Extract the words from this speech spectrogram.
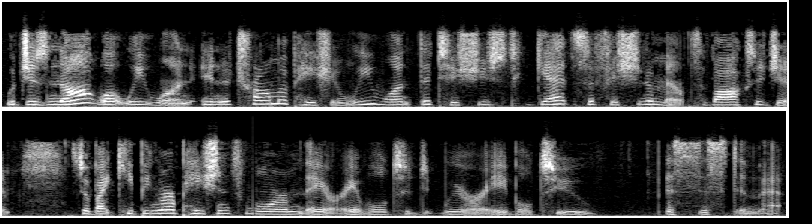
which is not what we want in a trauma patient. We want the tissues to get sufficient amounts of oxygen. So by keeping our patients warm, they are able to, we are able to assist in that.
